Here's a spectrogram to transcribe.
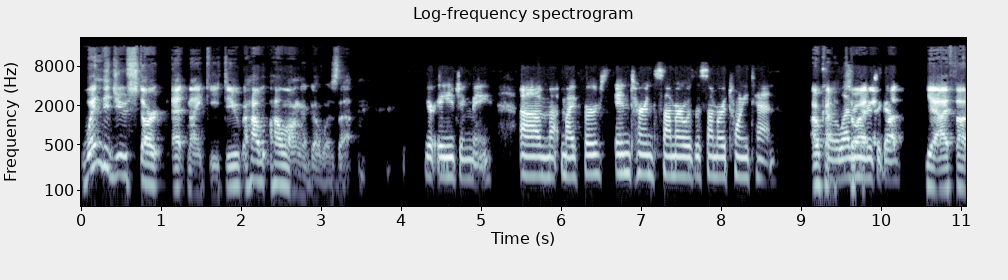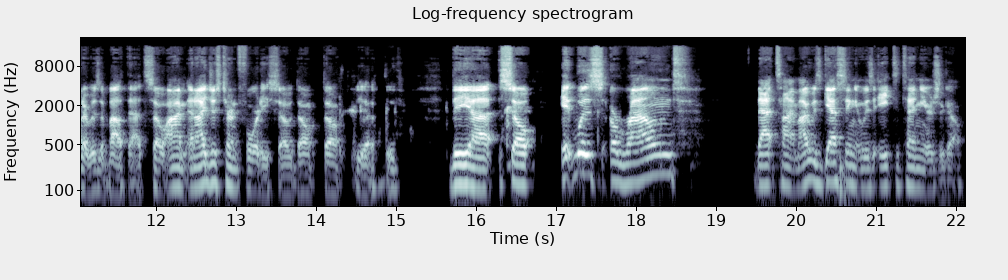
when did you start at Nike? Do you how how long ago was that? You're aging me. Um my first intern summer was the summer of 2010. Okay. So 11 so years I, ago. Yeah, I thought it was about that. So I'm and I just turned 40, so don't don't yeah. The, the uh so it was around that time. I was guessing it was 8 to 10 years ago.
